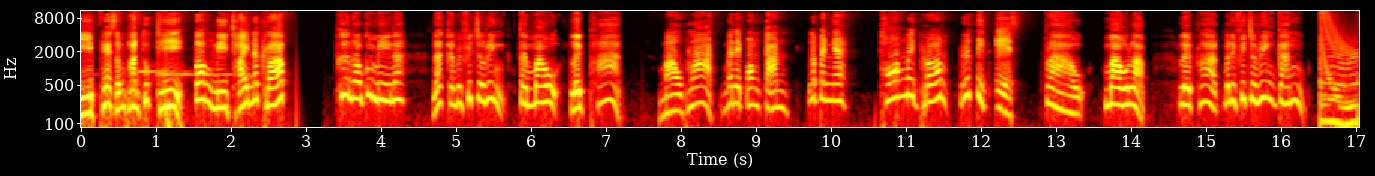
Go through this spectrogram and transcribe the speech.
มีเพศสัมพันธ์ทุกทีต้องมีใช้นะครับ เพื่อนเราก็มีนะ นัดกันไปฟิชเจอริงแต่เมาเลยพลาด เมาพลาดไม่ได้ป้องกัน แล้วเป็นไง ท้องไม่พร้อมหรือติดเอส เปล่า เมาหลับ เลยพลาดไม่ได้ฟิชเจอริงกันอ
